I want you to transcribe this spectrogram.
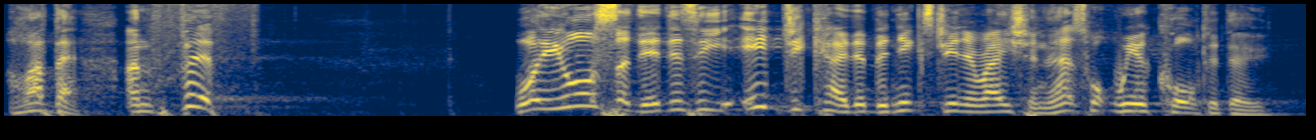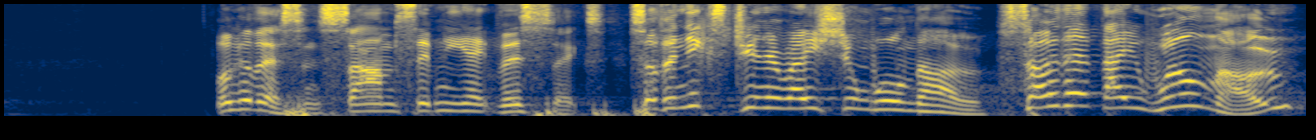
I love that. And fifth, what he also did is he educated the next generation. That's what we're called to do. Look at this in Psalm 78, verse 6. So the next generation will know, so that they will know,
